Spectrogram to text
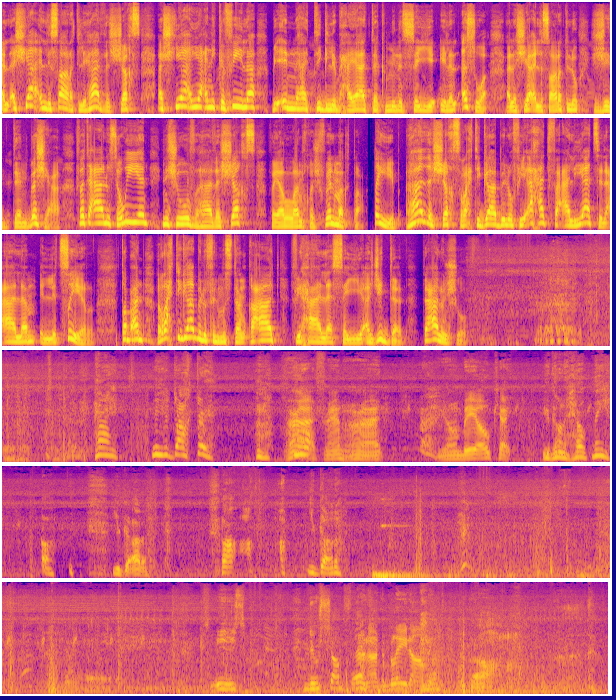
الأشياء اللي صارت لهذا الشخص أشياء يعني كفيلة بأنها تقلب حياتك من السيء إلى الأسوأ. الأشياء اللي صارت له جدا بشعة. فتعالوا سويا نشوف هذا الشخص فيلا نخش في المقطع طيب هذا الشخص راح تقابله في أحد فعاليات العالم اللي تصير طبعا راح تقابله في المستنقعات في حالة سيئة جدا تعالوا نشوف need a doctor. All right, friend, all right. You're gonna be okay. You gonna help me? Uh, you gotta. Uh, uh, you gotta. Please, do something. Try not to bleed on me. Oh.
